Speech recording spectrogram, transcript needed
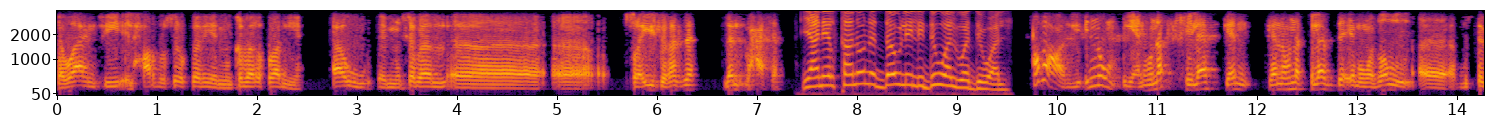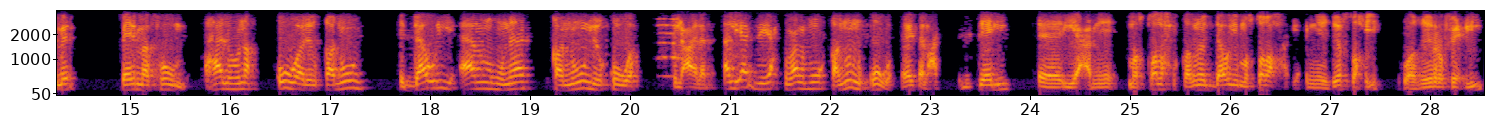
سواء في الحرب الروسية الأوكرانية من قبل أوكرانيا أو من قبل إسرائيل في غزة لن تحاسب. يعني القانون الدولي لدول ودول. طبعا لأنه يعني هناك خلاف كان كان هناك خلاف دائم ومظل آه، مستمر بين مفهوم هل هناك قوة للقانون الدولي أم هناك قانون للقوة في العالم؟ الذي يحكم العالم هو قانون القوة ليس العكس، بالتالي آه، يعني مصطلح القانون الدولي مصطلح يعني غير صحيح وغير فعلي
